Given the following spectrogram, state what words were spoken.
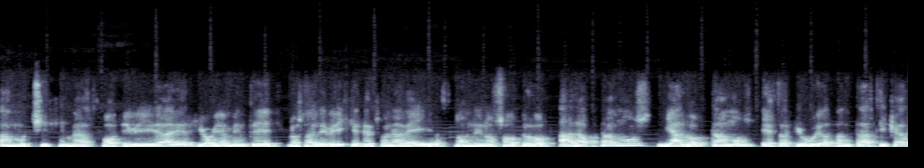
a muchísimas posibilidades y obviamente los alebrijes es una de ellas, donde nosotros adaptamos y adoptamos estas figuras fantásticas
